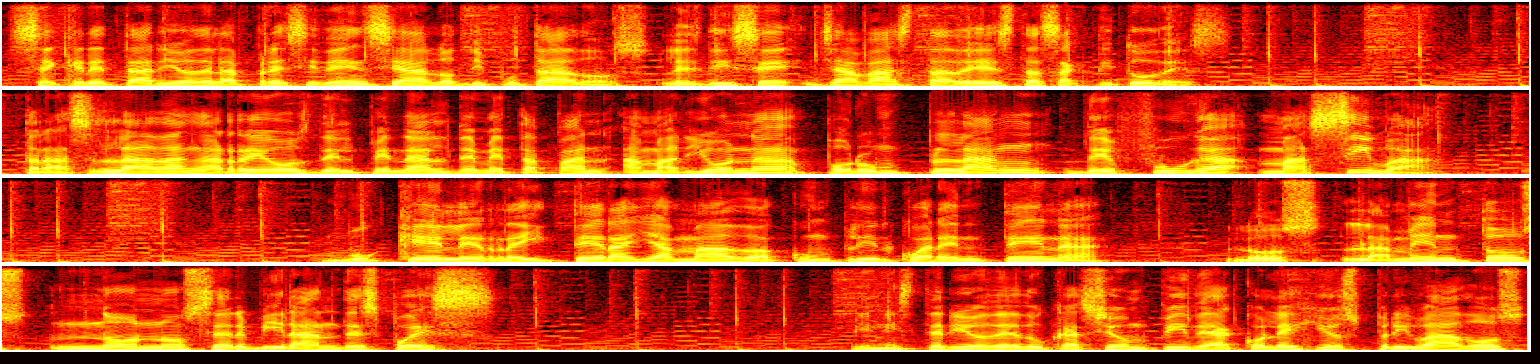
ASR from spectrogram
Secretario de la presidencia a los diputados les dice ya basta de estas actitudes. Trasladan arreos del penal de Metapán a Mariona por un plan de fuga masiva. Bukele reitera llamado a cumplir cuarentena. Los lamentos no nos servirán después. Ministerio de Educación pide a colegios privados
